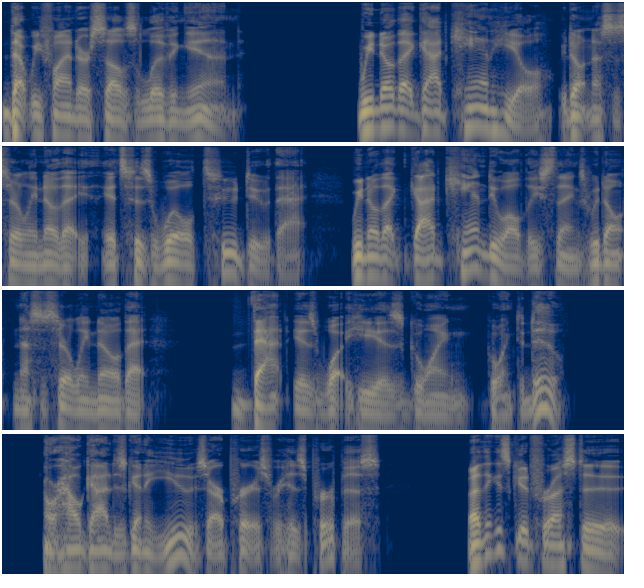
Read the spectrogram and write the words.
that we find ourselves living in. We know that God can heal. We don't necessarily know that it's his will to do that. We know that God can do all these things. We don't necessarily know that that is what he is going going to do or how God is going to use our prayers for his purpose. But I think it's good for us to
